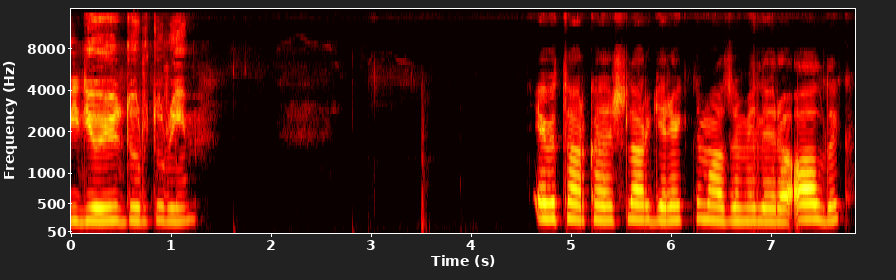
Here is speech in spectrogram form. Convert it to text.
Videoyu durdurayım. Evet arkadaşlar gerekli malzemeleri aldık.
